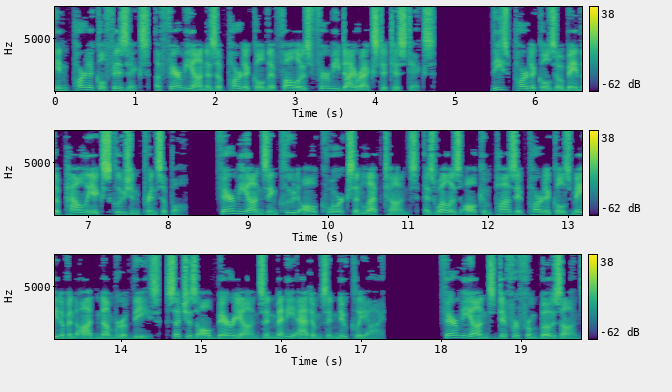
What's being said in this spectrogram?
In particle physics, a fermion is a particle that follows Fermi-Dirac statistics. These particles obey the Pauli exclusion principle. Fermions include all quarks and leptons, as well as all composite particles made of an odd number of these, such as all baryons and many atoms and nuclei. Fermions differ from bosons,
